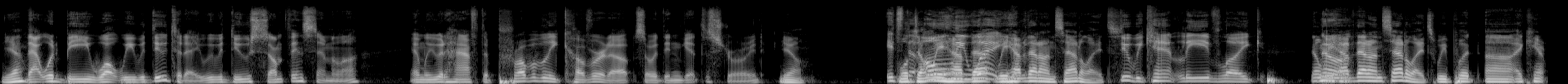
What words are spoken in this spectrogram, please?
Yeah, That would be what we would do today. We would do something similar, and we would have to probably cover it up so it didn't get destroyed. yeah. It's Well, the don't only we have that? way. we have that on satellites. Dude, we can't leave like No, No. we have that on satellites. We put. Uh, I can't.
